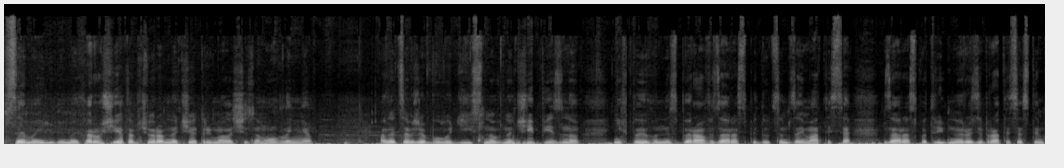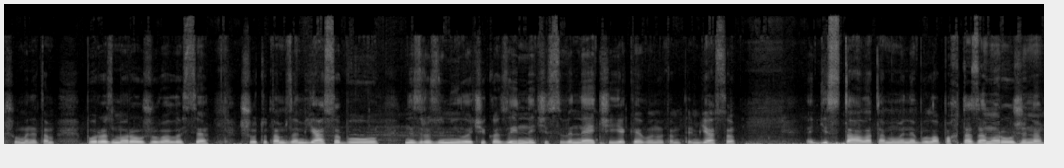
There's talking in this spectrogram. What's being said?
Все, мої любі, мої хороші. Я там вчора вночі отримала ще замовлення, але це вже було дійсно вночі, пізно, ніхто його не збирав. Зараз піду цим займатися. Зараз потрібно розібратися з тим, що в мене там порозморожувалося, що то там за м'ясо, бо незрозуміло, чи козинне, чи свине, чи яке воно там те м'ясо. Дістала, там у мене була пахта заморожена.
